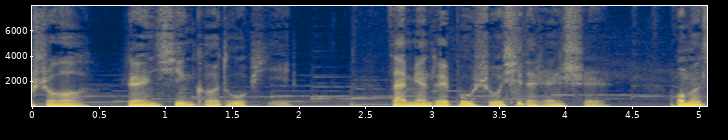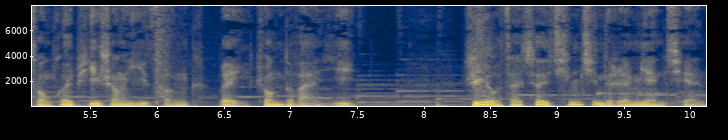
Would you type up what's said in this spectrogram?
说人心隔肚皮，在面对不熟悉的人时，我们总会披上一层伪装的外衣。只有在最亲近的人面前，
